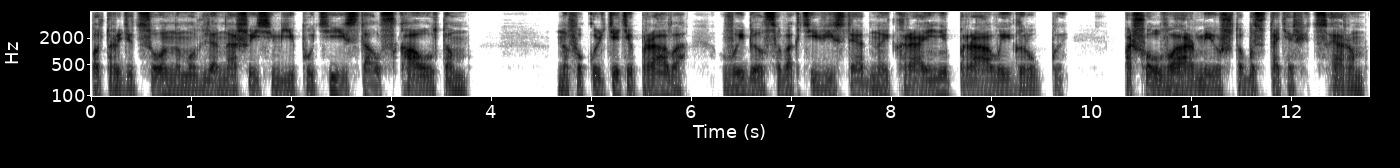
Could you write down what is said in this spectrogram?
по традиционному для нашей семьи пути и стал скаутом. На факультете права выбился в активисты одной крайне правой группы. Пошел в армию, чтобы стать офицером.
